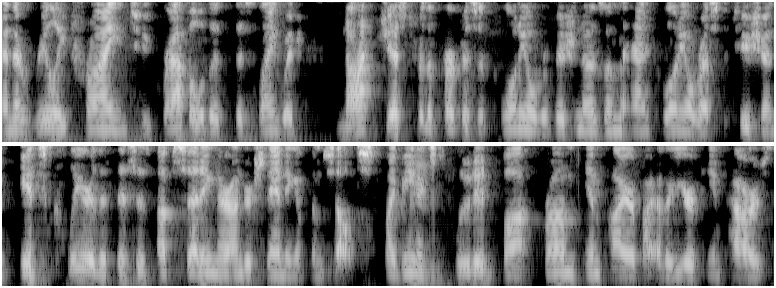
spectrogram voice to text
and they're really trying to grapple with this language, not just for the purpose of colonial revisionism and colonial restitution. It's clear that this is upsetting their understanding of themselves. By being mm. excluded by, from empire by other European powers,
